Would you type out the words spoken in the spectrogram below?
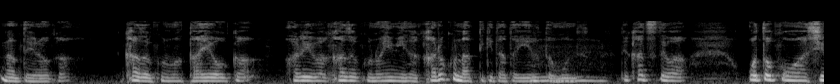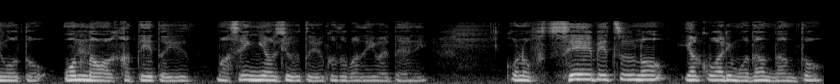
なんていうのか、家族の多様化、あるいは家族の意味が軽くなってきたと言えると思うんです。うん。でかつては、男は仕事、女は家庭という、まあ、専業主婦という言葉で言われたように、この性別の役割もだんだんと、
